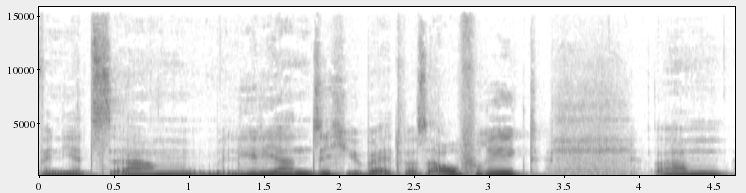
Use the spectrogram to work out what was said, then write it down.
Wenn jetzt ähm, Lilian sich über etwas aufregt, ähm,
